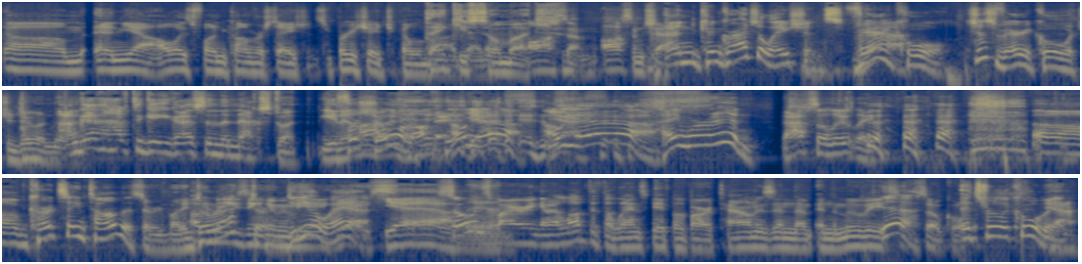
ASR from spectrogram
Um, and yeah, always fun conversations. Appreciate you coming by. Thank you brother. so much. awesome. Awesome chat. And congratulations. Very Yeah. cool. Just very cool what you're doing, man. I'm gonna have to get you guys in the next one. You know, For sure. Oh yeah. Oh yeah. Hey, we're in. Absolutely. Um, Kurt St. Thomas, everybody. Amazing Director, human being. Yes. Yeah. So man. inspiring. And I love that the landscape of our town is in the in the movie. It's Yeah. so cool. It's really cool, man. Yeah.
